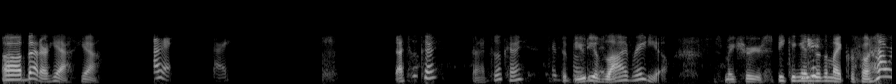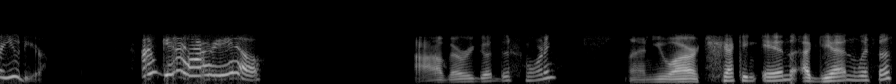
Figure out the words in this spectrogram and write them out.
Uh, better, yeah, yeah. Okay. Sorry. That's okay. That's okay. It's the beauty of live radio. Just make sure you're speaking into the microphone. How are you, dear? I'm good. How are you? Ah, very good this morning. And you are checking in again with us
